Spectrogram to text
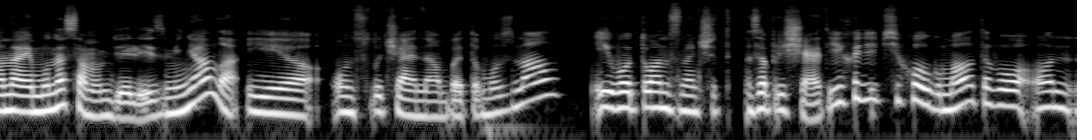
Она ему на самом деле изменяла, и он случайно об этом узнал. И вот он, значит, запрещает ей ходить к психологу. Мало того, он,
